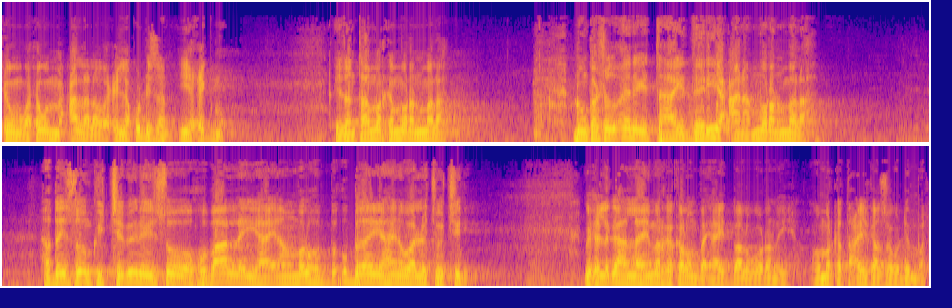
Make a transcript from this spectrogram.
Xukunka xukun mucallala oo cillo ku dhisan iyo xikmo. Idan taa muran ma dhunkashadu inay tahay dariicana muran ma hadday soonkii jabinayso oo hubaal la yahay ama maluhu u badan yahayna waa la joojini wixii laga hadlayay marka kalun bay ahayd baa lagu odhanaya oo marka tacliilkaasgu dhin mal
